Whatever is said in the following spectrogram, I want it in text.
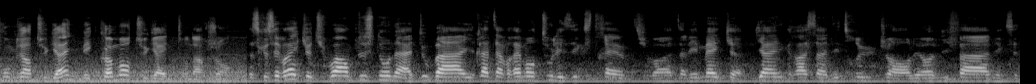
combien tu gagnes, mais comment tu gagnes ton argent. Parce que c'est vrai que tu vois, en plus, nous on est à Dubaï. Là, t'as vraiment tous les extrêmes, tu vois. T'as les mecs qui gagnent grâce à des trucs, genre les OnlyFans, etc.,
